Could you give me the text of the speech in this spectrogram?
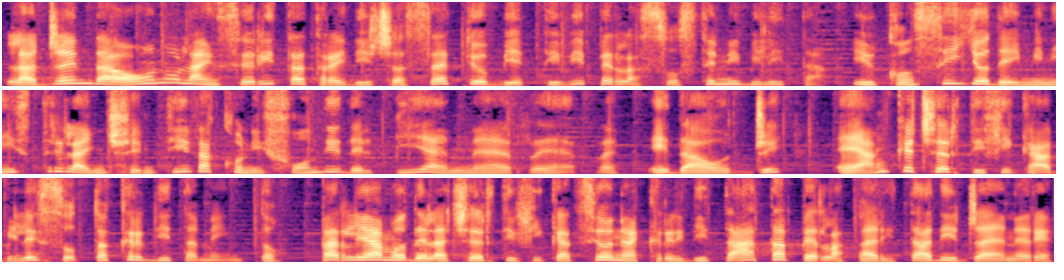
L'agenda ONU l'ha inserita tra i 17 obiettivi per la sostenibilità. Il Consiglio dei Ministri la incentiva con i fondi del PNRR e da oggi è anche certificabile sotto accreditamento. Parliamo della certificazione accreditata per la parità di genere,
